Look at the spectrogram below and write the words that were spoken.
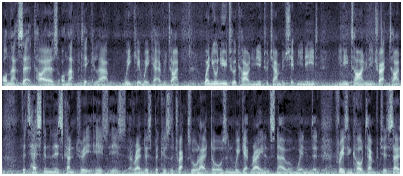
on that set of tyres on that particular lap, week in, week out, every time. When you're new to a car and you're new to a championship, you need you need time, you need track time. The testing in this country is, is horrendous because the tracks are all outdoors and we get rain and snow and wind and freezing cold temperatures. So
